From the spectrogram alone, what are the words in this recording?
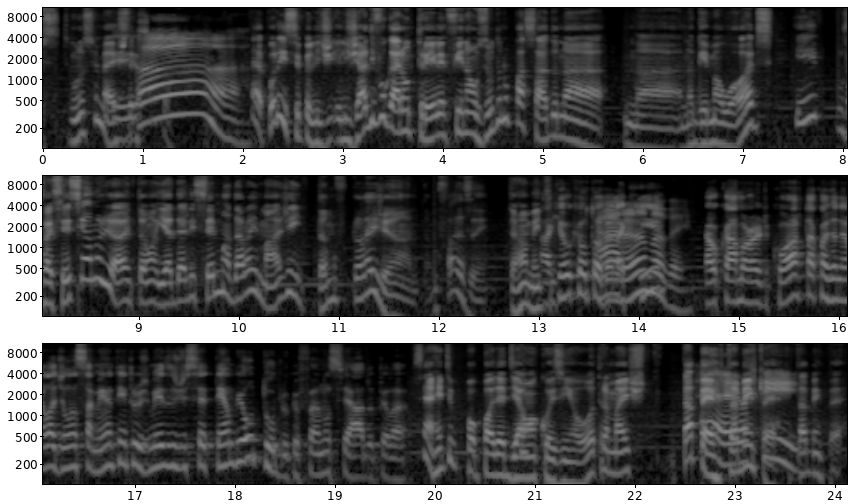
Segundo semestre. Isso. Ah! É, por isso, tipo, eles, eles já divulgaram o trailer finalzinho do ano passado na, na, na Game Awards e vai ser esse ano já. Então, e a DLC mandaram a imagem e estamos planejando, estamos fazendo. Então, realmente, Aqui o que eu tô vendo Caramba, aqui velho. é o Armored Core tá com a janela de lançamento entre os meses de setembro e outubro, que foi anunciado pela. sim, a gente po- pode adiar uma coisinha ou outra, mas tá perto, É, tá bem perto, tá bem perto.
